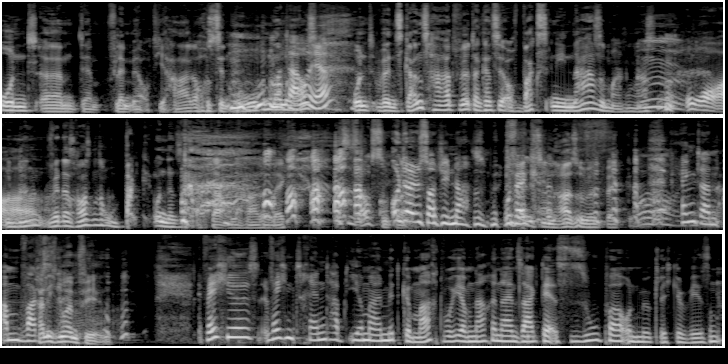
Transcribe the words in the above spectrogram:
Und ähm, der flemmt mir auch die Haare aus den Ohren dann er auch, raus. ja? Und wenn es ganz hart wird, dann kannst du ja auch Wachs in die Nase machen lassen. Mm. Und dann wird das rausgenommen, back, und dann sind auch da alle Haare weg. Das ist auch super. Und dann ist auch die Nase mit Und dann weg. ist die Nase mit weg. Hängt dann am Wachs. Kann ich nur empfehlen. Welches, welchen Trend habt ihr mal mitgemacht, wo ihr im Nachhinein sagt, der ist super unmöglich gewesen?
